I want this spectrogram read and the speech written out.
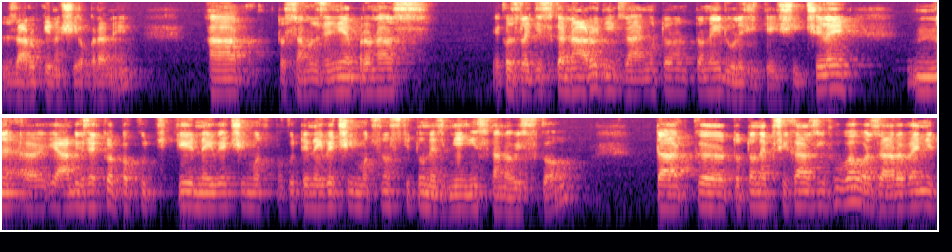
záruky naší obrany. A to samozřejmě pro nás jako z hlediska národních zájmů to, to nejdůležitější. Čili já bych řekl, pokud, ti největší moc, pokud ty největší mocnosti tu nezmění stanovisko, tak eh, toto nepřichází v úvahu. A zároveň,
